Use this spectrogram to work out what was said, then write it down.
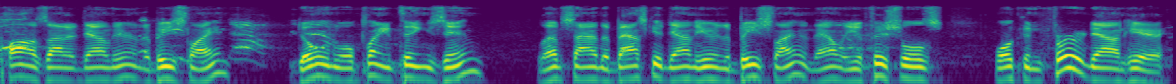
paws on it down there in the baseline. Doane will play things in. Left side of the basket down here in the baseline. And now the officials will confer down here.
